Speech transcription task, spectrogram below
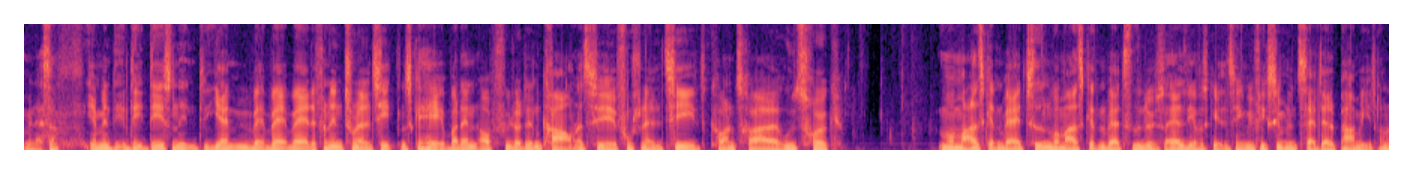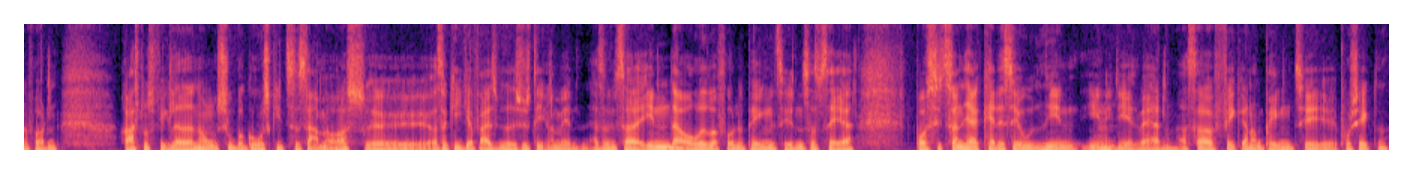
men altså, jamen det, det, det er sådan, ja, hvad, hvad, hvad er det for en tonalitet, den skal have? Hvordan opfylder den kravene til funktionalitet kontra udtryk? Hvor meget skal den være i tiden? Hvor meget skal den være tidløs? Og alle de her forskellige ting. Vi fik simpelthen sat alle parametrene for den. Rasmus fik lavet nogle super gode skitser sammen med os, øh, og så gik jeg faktisk videre i systemet med den. Altså, så inden der mm. overhovedet var fundet pengene til den, så sagde jeg, prøv at se, sådan her kan det se ud i en, i en mm. ideel verden. Og så fik jeg nogle penge til øh, projektet.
